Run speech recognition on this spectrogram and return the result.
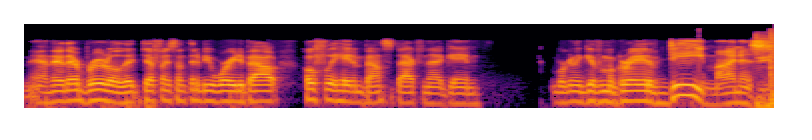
man, they're they're brutal. They're definitely something to be worried about. Hopefully, Haden bounces back from that game. We're gonna give him a grade of D minus. D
